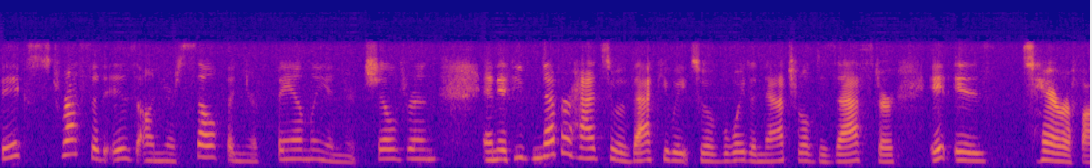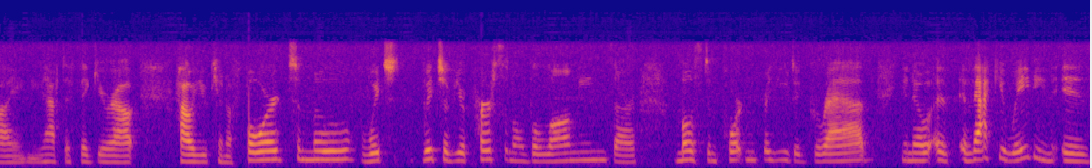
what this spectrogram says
big stress it is on yourself and your family and your children. And if you've never had to evacuate to avoid a natural disaster, it is terrifying. You have to figure out how you can afford to move, which which of your personal belongings are most important for you to grab. You know, evacuating is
